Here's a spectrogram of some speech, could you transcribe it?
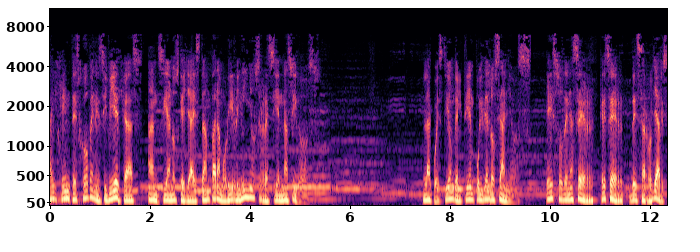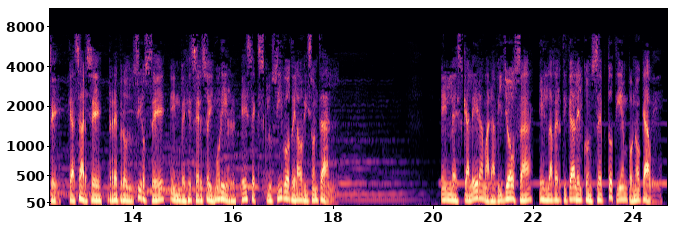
Hay gentes jóvenes y viejas, ancianos que ya están para morir y niños recién nacidos. La cuestión del tiempo y de los años. Eso de nacer, crecer, desarrollarse, casarse, reproducirse, envejecerse y morir, es exclusivo de la horizontal. En la escalera maravillosa, en la vertical el concepto tiempo no cabe.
